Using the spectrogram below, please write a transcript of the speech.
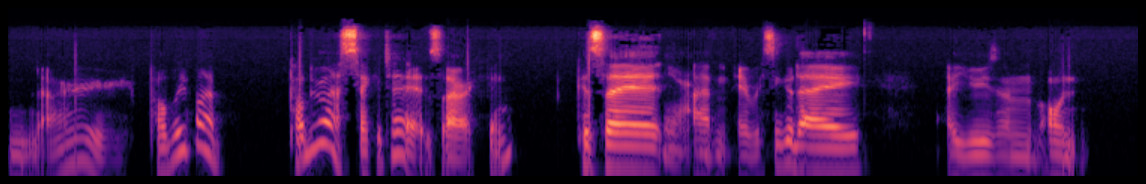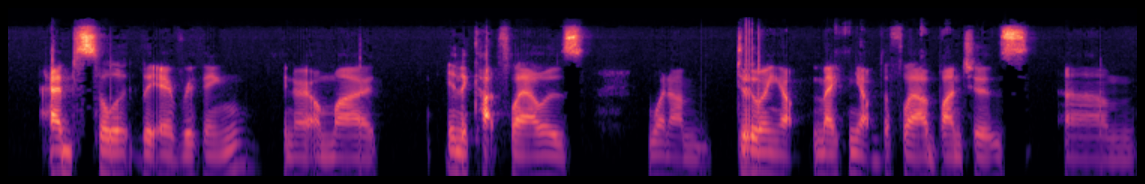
no, probably my probably my secateurs. I reckon because they Yeah. I have them every single day. I use them on absolutely everything. You know, on my in the cut flowers when I'm doing up making up the flower bunches. Um,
